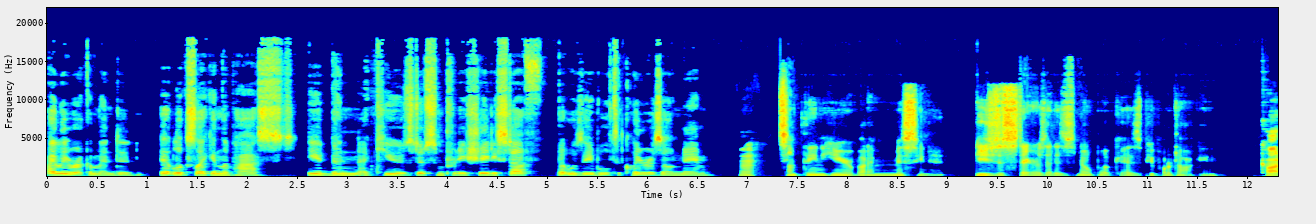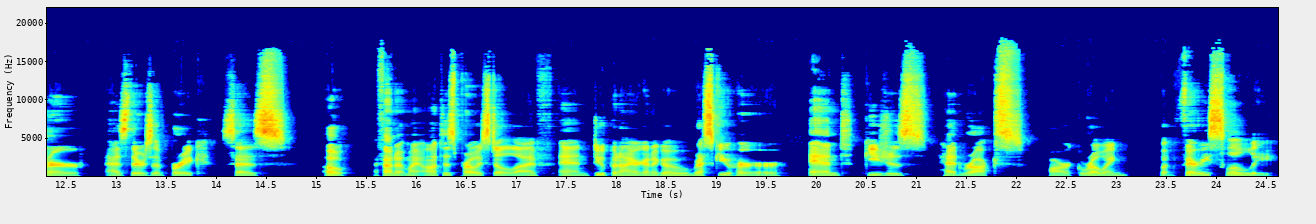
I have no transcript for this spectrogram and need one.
highly recommended. It looks like in the past he had been accused of some pretty shady stuff, but was able to clear his own name. Something here, but I'm missing it. He just stares at his notebook as people are talking. Connor, as there's a break, says, Oh, I found out my aunt is probably still alive, and Dupe and I are going to go rescue her. And Gija's head rocks are growing, but very slowly,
